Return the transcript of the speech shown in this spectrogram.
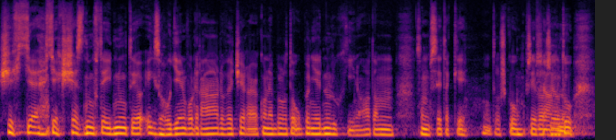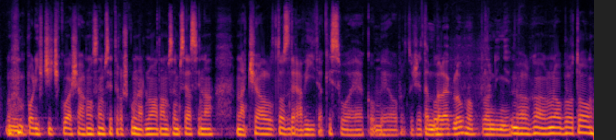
šichtě těch šest dnů v týdnu, tyjo, x hodin od rána do večera, jako nebylo to úplně jednoduchý, no a tam jsem si taky trošku přivařil tu polívčičku a šáhnul jsem si trošku na dno a tam jsem si asi na načal to zdraví taky svoje, jakoby, jo, protože Tam byl jak dlouho v Londýně? No, no, bylo to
